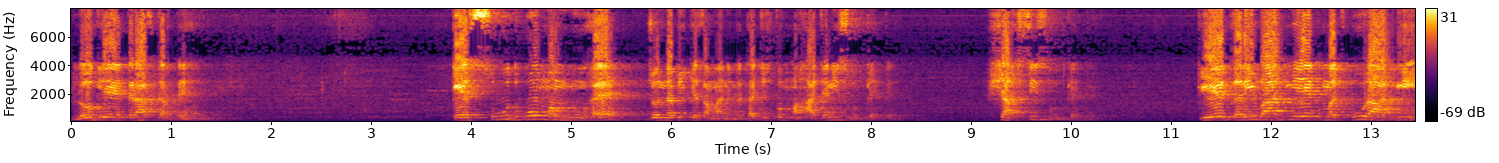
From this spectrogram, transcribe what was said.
لوگ یہ اعتراض کرتے ہیں کہ سود وہ ممنوع ہے جو نبی کے زمانے میں تھا، جس کو مہاجنی سود کہتے ہیں، شخصی سود کہتے ہیں، کہ ایک غریب آدمی، ایک مجبور آدمی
